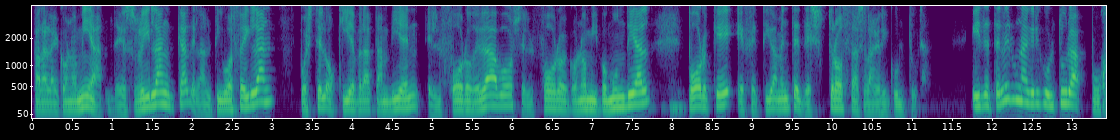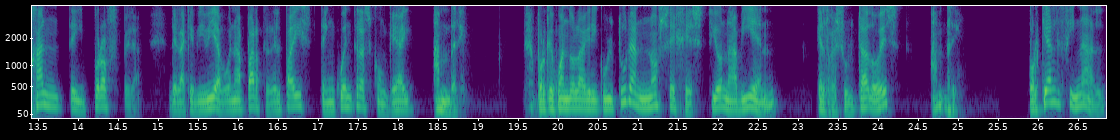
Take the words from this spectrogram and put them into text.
para la economía de Sri Lanka, del antiguo Ceilán, pues te lo quiebra también el foro de Davos, el foro económico mundial, porque efectivamente destrozas la agricultura. Y de tener una agricultura pujante y próspera, de la que vivía buena parte del país, te encuentras con que hay hambre. Porque cuando la agricultura no se gestiona bien, el resultado es hambre. Porque al final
